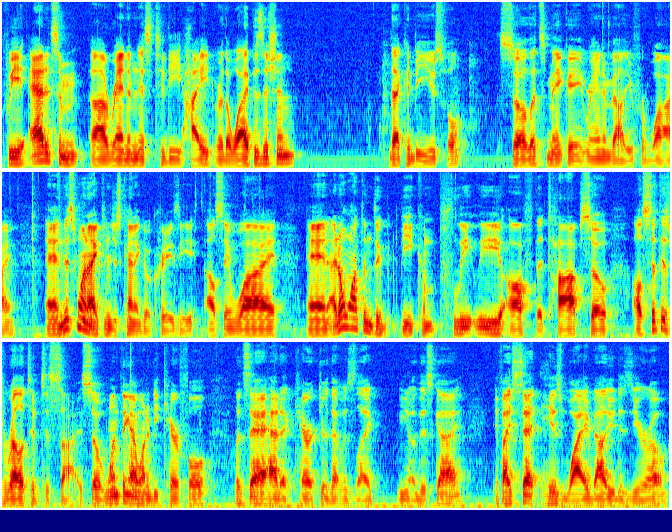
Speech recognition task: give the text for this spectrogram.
if we added some uh, randomness to the height or the y position, that could be useful. So let's make a random value for y. And this one I can just kind of go crazy. I'll say y, and I don't want them to be completely off the top, so I'll set this relative to size. So one thing I want to be careful, let's say I had a character that was like, you know, this guy. If I set his y value to zero,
